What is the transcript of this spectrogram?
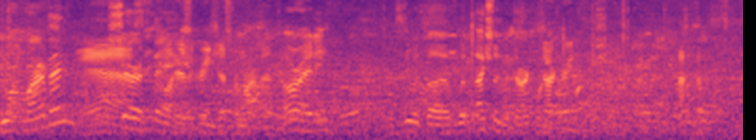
You want Marvin? Yeah. Sure oh, thing. Oh, here's a green just for Marvin. Alrighty. Let's do with the with actually the dark one. Dark green?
